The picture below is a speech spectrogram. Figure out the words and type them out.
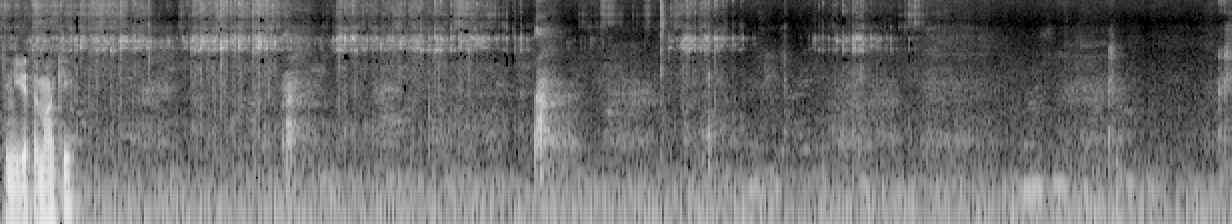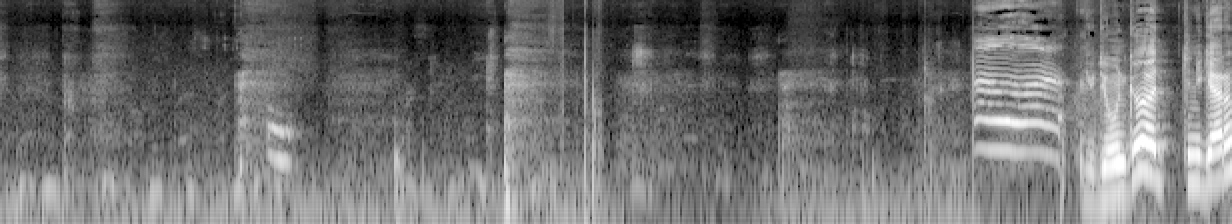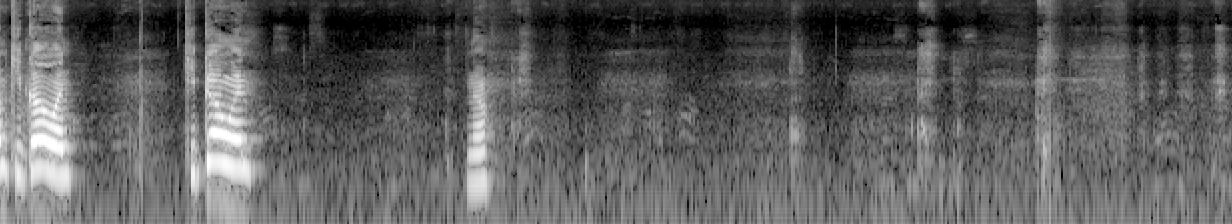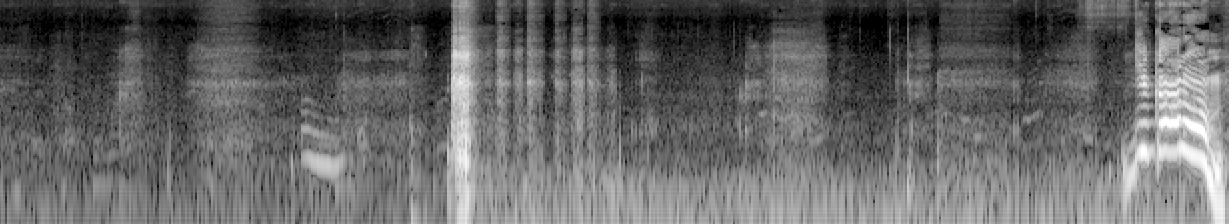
Can you get the monkey? You're doing good. Can you get him? Keep going. Keep going. No. You got him!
